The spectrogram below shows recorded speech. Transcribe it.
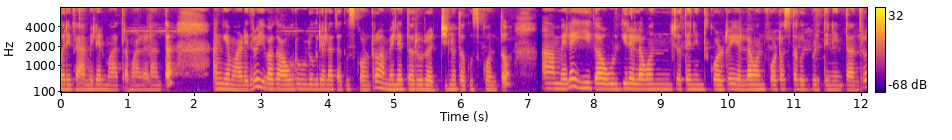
ಬರೀ ಫ್ಯಾಮಿಲಿಯವ್ರು ಮಾತ್ರ ಮಾಡೋಣ ಅಂತ ಹಂಗೆ ಮಾಡಿದರು. ಇವಾಗ ಅವರು ಹುಡುಗರೆಲ್ಲ ತೆಗೆಸ್ಕೊಂಡ್ರು, ಆಮೇಲೆ ತರೂರು ಅಜ್ಜಿನೂ ತೆಗೆಸ್ಕೊಂತು. ಆಮೇಲೆ ಈಗ ಹುಡುಗಿರೆಲ್ಲ ಒಂದು ಜೊತೆ ನಿಂತ್ಕೊಳ್ರಿ, ಎಲ್ಲ ಒಂದು ಫೋಟೋಸ್ ತೆಗೆದ್ಬಿಡ್ತೀನಿ ಅಂತ ಅಂದರು.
